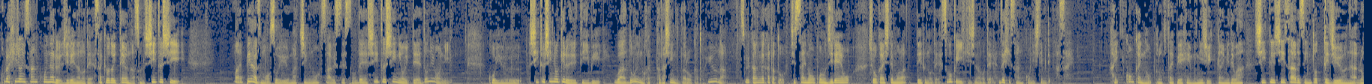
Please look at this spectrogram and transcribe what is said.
これは非常に参考になる事例なので、先ほど言ったようなその C2C、まあ、ペアーズもそういうマッチングのサービスですので、C2C においてどのようにこういう C2C における LTV はどういうのが正しいのだろうかというような、そういう考え方と実際のこの事例を紹介してもらっているので、すごくいい記事なので、ぜひ参考にしてみてください。はい。今回のプロトタイプ FM21 回目では C2C サービスにとって重要な6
